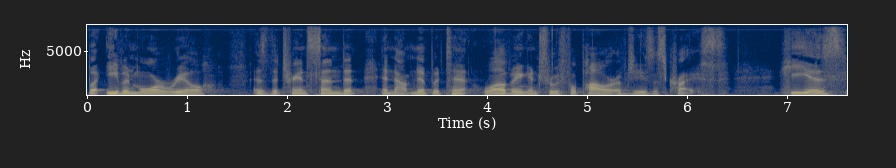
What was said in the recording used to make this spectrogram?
But even more real is the transcendent and omnipotent, loving, and truthful power of Jesus Christ. He is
